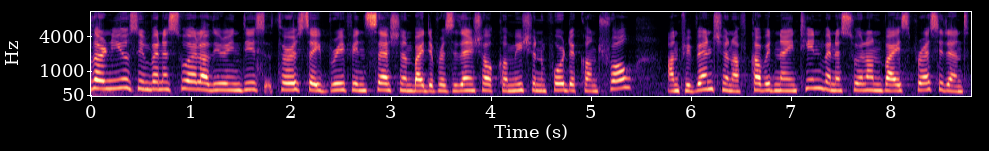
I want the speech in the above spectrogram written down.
We begin with our news in Venezuela during this Thursday briefing session by the Presidential Commission for the Control and Prevention of COVID-19. Venezuelan Vice President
